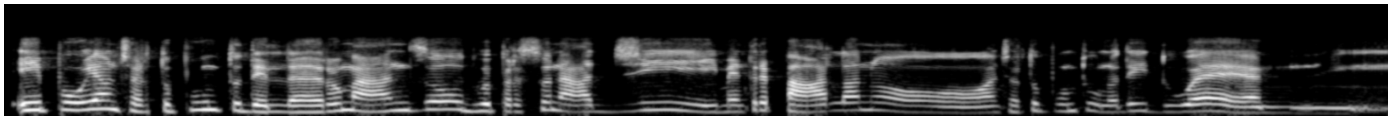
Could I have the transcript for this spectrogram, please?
e poi a un certo punto del romanzo due personaggi mentre parlano a un certo punto uno dei due mh, mm,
